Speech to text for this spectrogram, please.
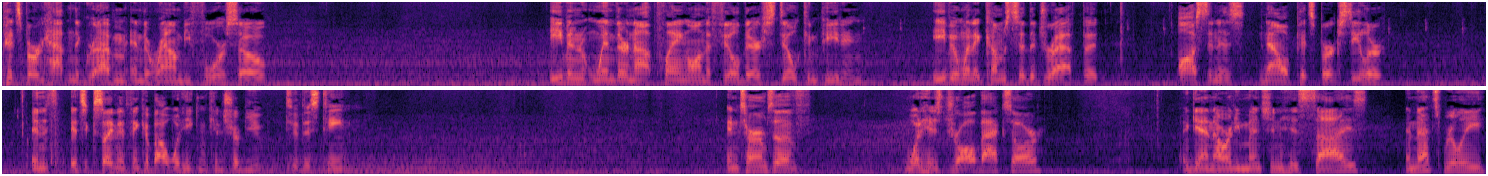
Pittsburgh happened to grab him in the round before. So even when they're not playing on the field, they're still competing, even when it comes to the draft. But Austin is now a Pittsburgh Steeler. And it's, it's exciting to think about what he can contribute to this team. In terms of what his drawbacks are, again, I already mentioned his size, and that's really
